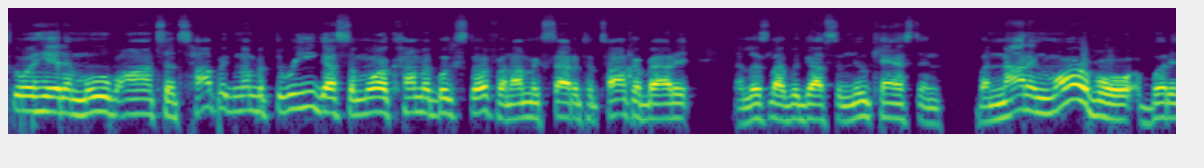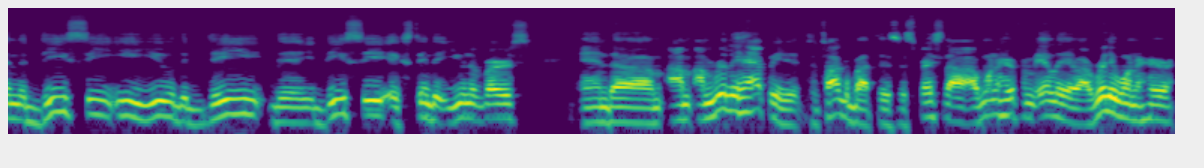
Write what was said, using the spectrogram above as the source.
go ahead and move on to topic number three. Got some more comic book stuff, and I'm excited to talk about it. It looks like we got some new casting, but not in Marvel, but in the DCEU, the D the DC Extended Universe. And um, I'm I'm really happy to, to talk about this, especially I, I want to hear from Elliot. I really want to hear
